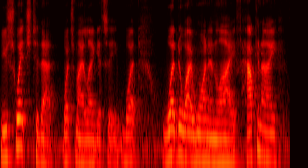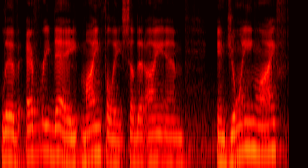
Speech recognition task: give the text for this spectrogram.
You switch to that. What's my legacy? What what do I want in life? How can I live every day mindfully so that I am enjoying life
